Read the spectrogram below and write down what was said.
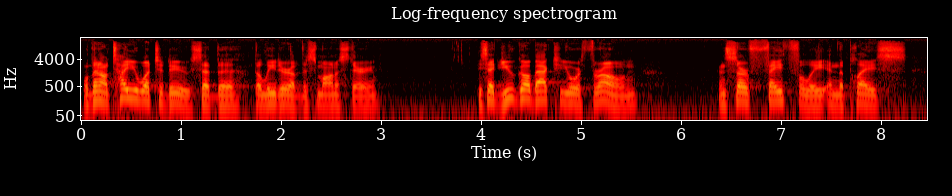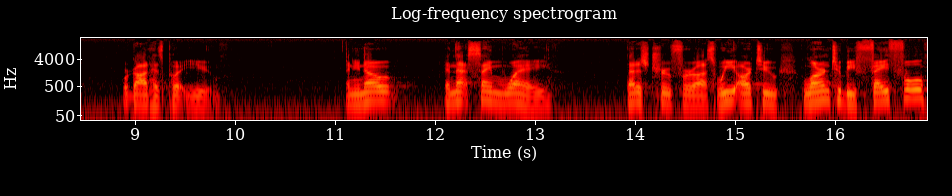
Well, then I'll tell you what to do, said the, the leader of this monastery. He said, You go back to your throne and serve faithfully in the place where God has put you. And you know, in that same way, that is true for us. We are to learn to be faithful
